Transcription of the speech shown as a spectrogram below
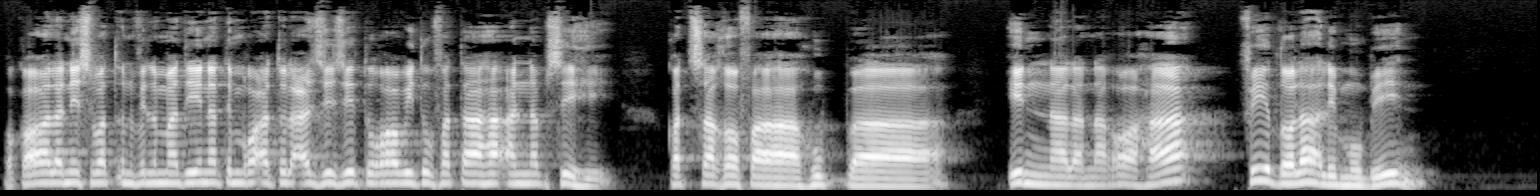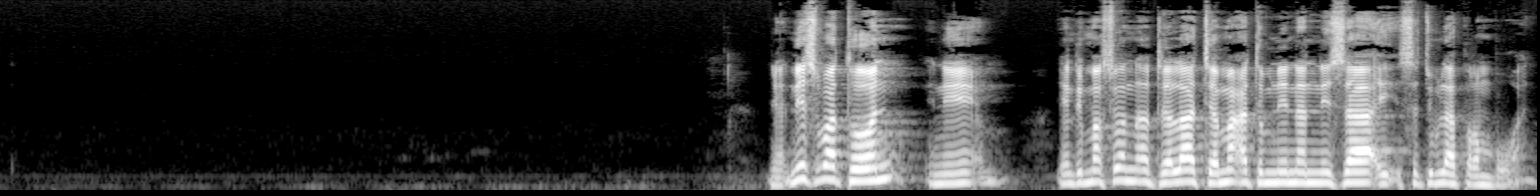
Wa niswatun fil madinati imra'atul azizi turawidu fataha an nafsihi qad saghafa hubba inna lanaraha fi dhalalim mubin. Ya, niswatun ini yang dimaksud adalah jama'atun minan nisa'i sejumlah perempuan.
